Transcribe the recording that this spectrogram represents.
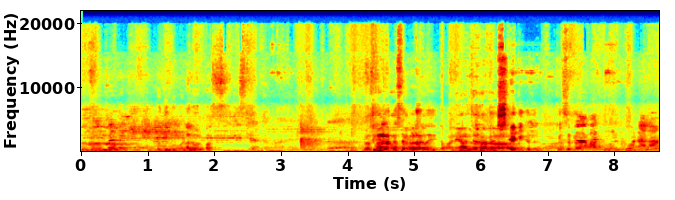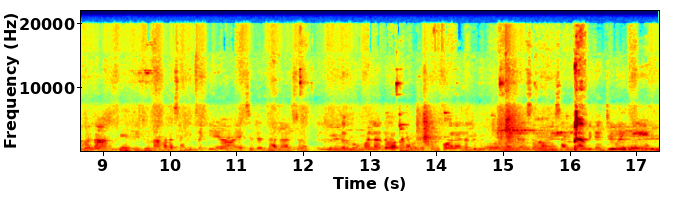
बुद्ध भवन जवळपास तुम्हाला कसं कळालं गावातून फोन आला आम्हाला. तिथून आम्हाला सांगितलं की ॲक्सिडेंट झाला असं. तर मग मला दवाखान्यामध्ये पण कॉल आला तुम्ही फोन पाहिजे असं. मग मी सांगितलं मी त्यांची बहिणी आहे.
